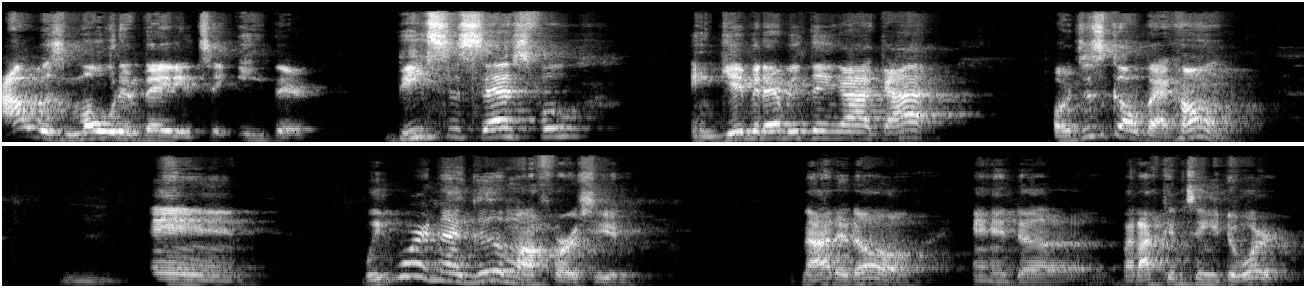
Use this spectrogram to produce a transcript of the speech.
I was motivated to either be successful and give it everything I got, or just go back home. And we weren't that good my first year, not at all. And uh, but I continued to work.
